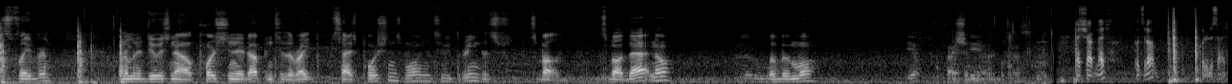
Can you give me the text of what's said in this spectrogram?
It's flavor. What I'm gonna do is now portion it up into the right size portions. One, two, three. That's it's about it's about that. No, A little little bit more. Yep. That Right should be good. That's good. a sharp knife, puts it up, put it aside.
